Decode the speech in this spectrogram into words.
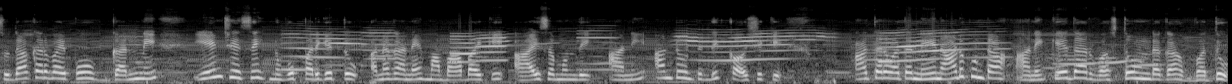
సుధాకర్ వైపు గన్ని ఏం చేసి నువ్వు పరిగెత్తు అనగానే మా బాబాయ్కి ఆయుసం ఉంది అని అంటూ ఉంటుంది కౌశికి. ఆ తర్వాత నేను ఆడుకుంటా అని కేదార్ వస్తూ ఉండగా వద్దు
